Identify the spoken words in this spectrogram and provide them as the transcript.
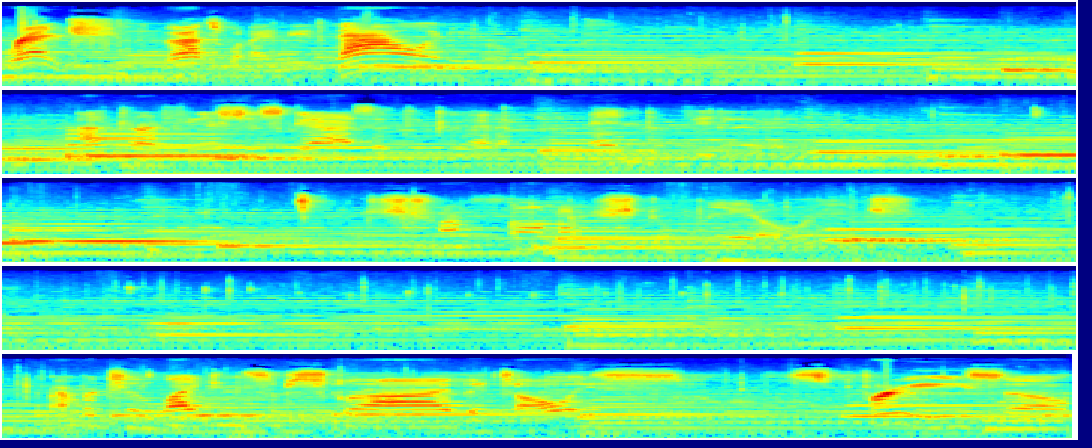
Wrench. That's what I need. Now I need a wrench. After I finish this, guys, I think I'm gonna end the video. Just trying to find my stupid little wrench. Remember to like and subscribe. It's always it's free, so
